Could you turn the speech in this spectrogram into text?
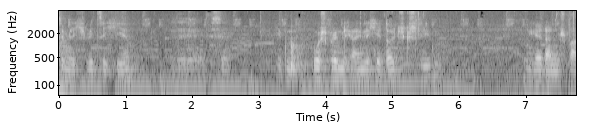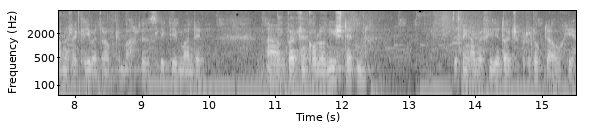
Ziemlich witzig hier. Ist eben ursprünglich eigentlich hier Deutsch geschrieben hier dann spanischer Kleber drauf gemacht. Das liegt eben an den ähm, deutschen Koloniestädten. Deswegen haben wir viele deutsche Produkte auch hier.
